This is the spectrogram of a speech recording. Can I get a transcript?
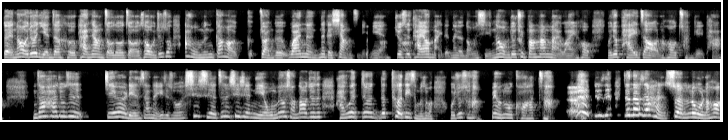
对，然后我就沿着河畔这样走走走的时候，我就说啊，我们刚好转个弯的那个巷子里面，就是他要买的那个东西，然后我们就去帮他买完以后，我就拍照，然后传给他。你知道他就是接二连三的一直说谢谢，真的谢谢你，我没有想到就是还会就特地什么什么，我就说没有那么夸张，就是真的是很顺路，然后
